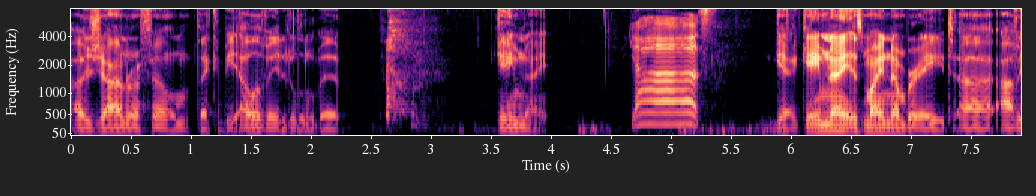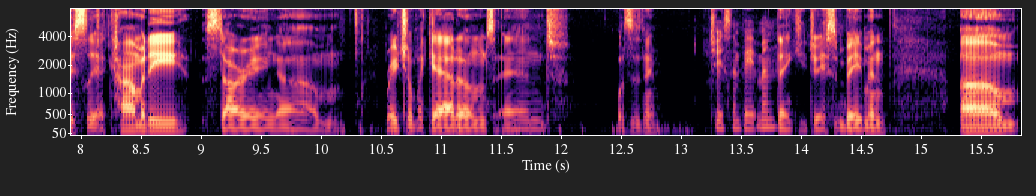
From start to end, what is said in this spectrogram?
a genre film that could be elevated a little bit. Game Night. Yes. Yeah, Game Night is my number eight. Uh, obviously, a comedy starring um, Rachel McAdams and what's his name? Jason Bateman. Thank you, Jason Bateman. Um,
